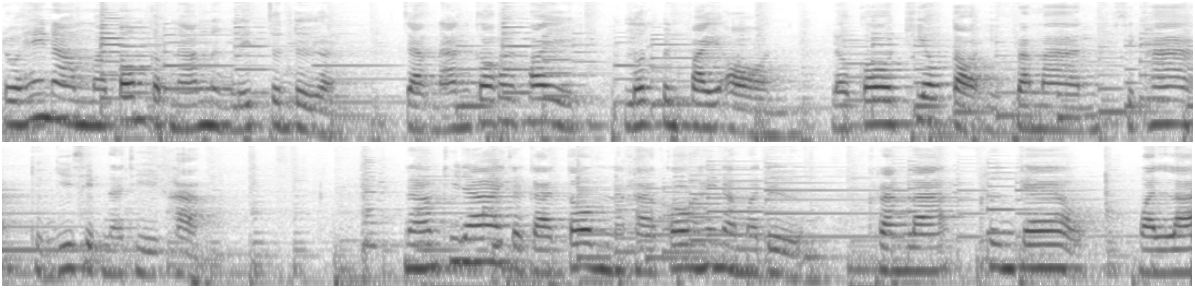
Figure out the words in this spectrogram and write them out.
โดยให้นำมาต้มกับน้ำ1ลิตรจนเดือด จากนั้นก็ค่อยๆ ลดเป็นไฟอ่อน แล้วก็เคี่ยวต่ออีกประมาณ 15-20 นาทีค่ะ น้ำที่ได้จากการต้มนะคะ ก็ให้นำมาดื่ม ครั้งละครึ่งแก้ว วันละ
